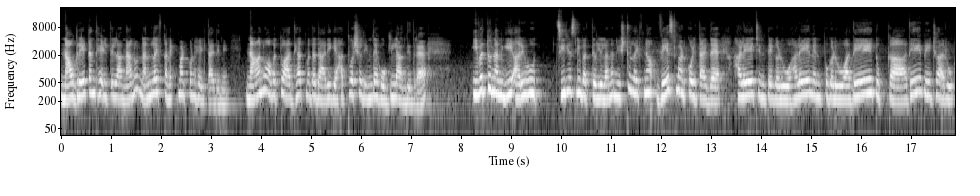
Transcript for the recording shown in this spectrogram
ನಾವು ಗ್ರೇಟ್ ಅಂತ ಹೇಳ್ತಿಲ್ಲ. ನಾನು ನನ್ನ ಲೈಫ್ ಕನೆಕ್ಟ್ ಮಾಡ್ಕೊಂಡು ಹೇಳ್ತಾ ಇದ್ದೀನಿ. ನಾನು ಅವತ್ತು ಆಧ್ಯಾತ್ಮದ ದಾರಿಗೆ ಹತ್ತು ವರ್ಷದ ಹಿಂದೆ ಹೋಗಿಲ್ಲ ಅಂದಿದ್ರೆ, ಇವತ್ತು ನನಗೆ ಅರಿವು ಸೀರಿಯಸ್ಲಿ ಬರ್ತಿರಲಿಲ್ಲ. ನಾನು ಎಷ್ಟು ಲೈಫ್ನ ವೇಸ್ಟ್ ಮಾಡ್ಕೊಳ್ತಾ ಇದ್ದೆ. ಹಳೆಯ ಚಿಂತೆಗಳು ಹಳೆಯ ನೆನಪುಗಳು, ಅದೇ ದುಃಖ, ಅದೇ ಬೇಜಾರು.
